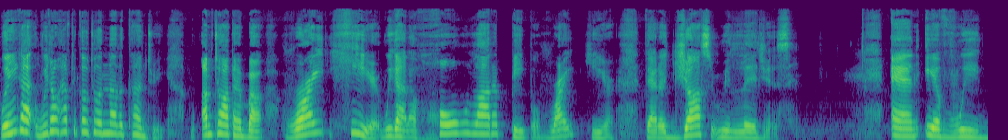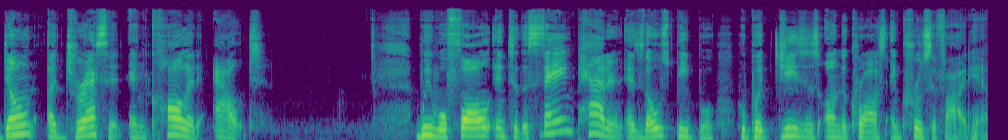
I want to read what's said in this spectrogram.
We ain't got we don't have to go to another country. I'm talking about right here. We got a whole lot of people right here that are just religious. And if we don't address it and call it out, we will fall into the same pattern as those people who put Jesus on the cross and crucified him.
